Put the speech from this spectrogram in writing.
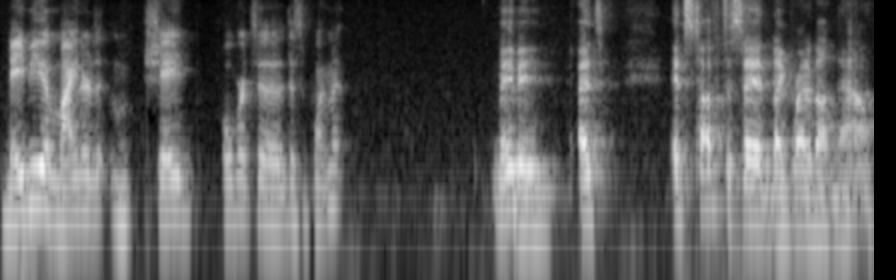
Maybe a minor shade over to disappointment. Maybe it's it's tough to say it like right about now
